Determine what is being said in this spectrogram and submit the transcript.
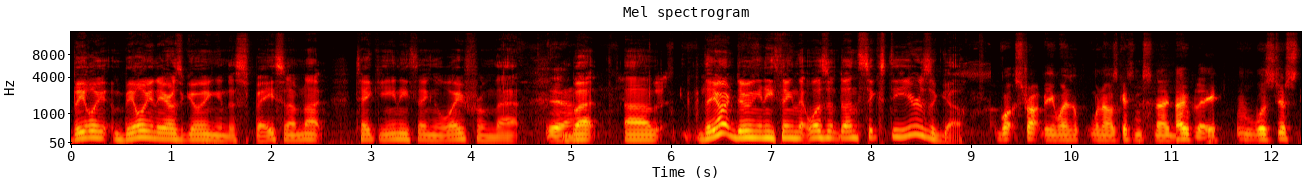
billion, billionaires going into space, and I'm not taking anything away from that. Yeah. But uh, they aren't doing anything that wasn't done 60 years ago what struck me when when I was getting to know Nobly was just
